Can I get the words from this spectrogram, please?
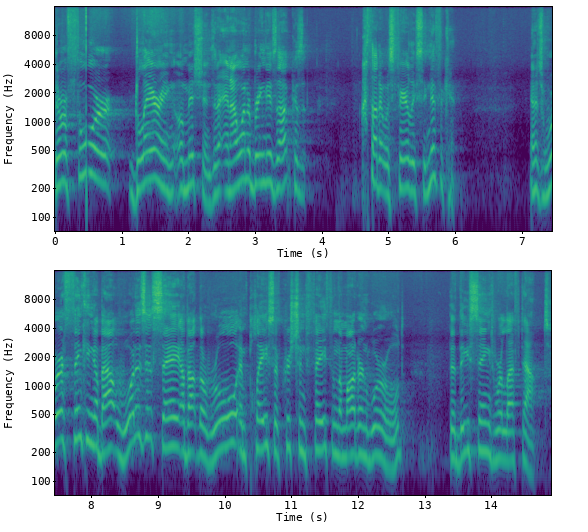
There were four glaring omissions. And, I want to bring these up because I thought it was fairly significant. And it's worth thinking about what does it say about the role and place of Christian faith in the modern world that these things were left out.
